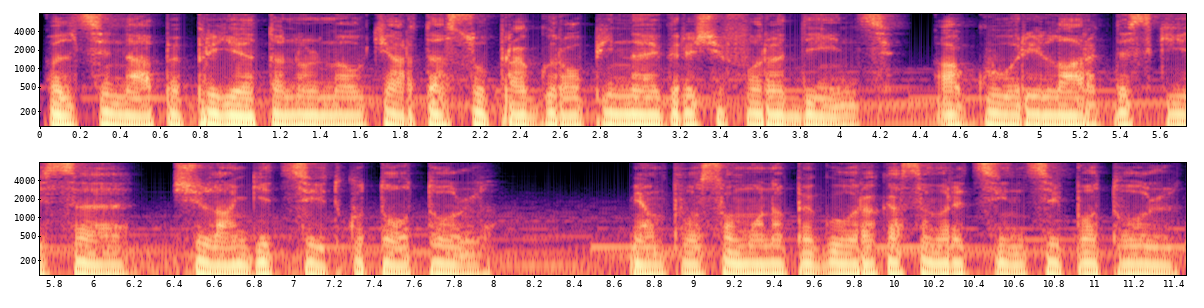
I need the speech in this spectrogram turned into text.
Îl ținea pe prietenul meu chiar deasupra gropii negre și fără dinți, a gurii larg deschise și l-a înghițit cu totul. Mi-am pus o mână pe gură ca să-mi rețin țipătul.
